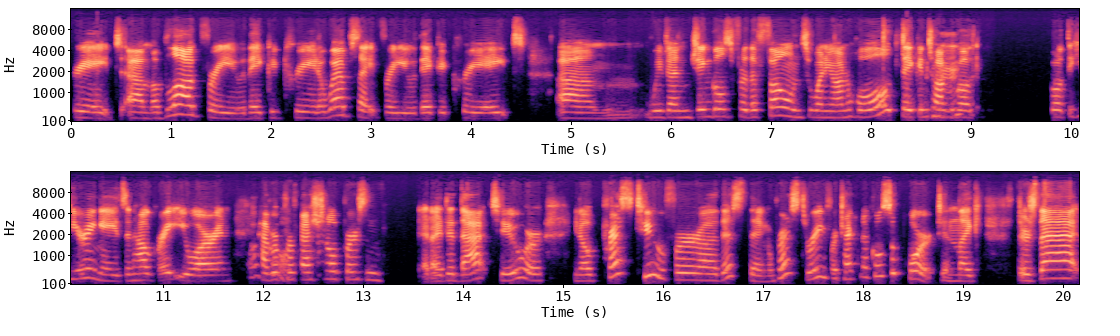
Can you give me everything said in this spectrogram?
create um, a blog for you they could create a website for you they could create um, we've done jingles for the phone so when you're on hold they can talk mm-hmm. about about the hearing aids and how great you are and oh, have cool. a professional person and I did that too, or you know, press two for uh, this thing, or press three for technical support, and like, there's that.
